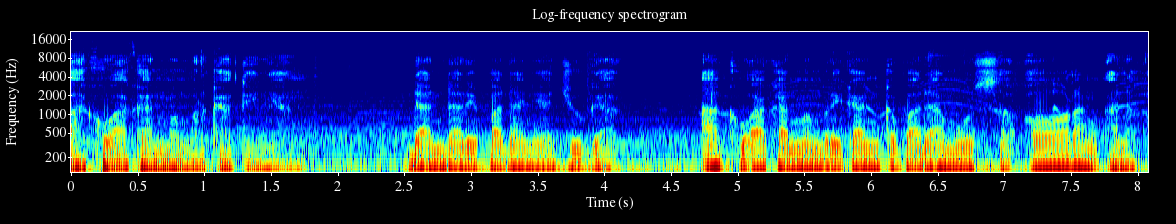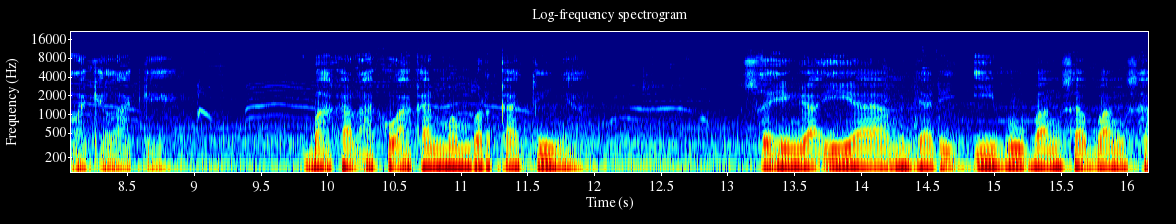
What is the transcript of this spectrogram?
Aku akan memberkatinya, dan daripadanya juga aku akan memberikan kepadamu seorang anak laki-laki. Bahkan aku akan memberkatinya, sehingga ia menjadi ibu bangsa-bangsa.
